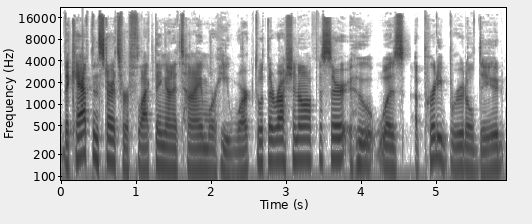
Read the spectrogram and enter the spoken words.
The captain starts reflecting on a time where he worked with a Russian officer who was a pretty brutal dude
